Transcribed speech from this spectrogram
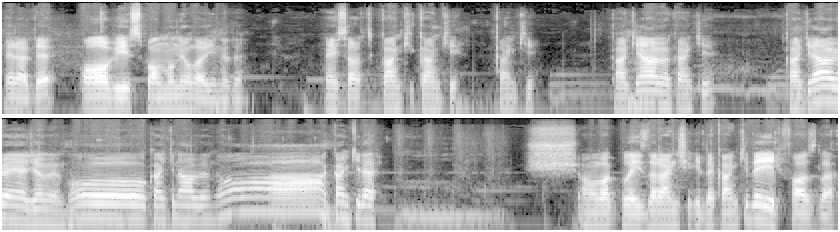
Herhalde. Abi spamlanıyorlar yine de. Neyse artık kanki kanki. Kanki. Kanki ne yapıyorsun kanki? Kanki ne yapıyorsun ya canım? Oo kanki ne yapıyorsun? Aa kankiler. Şş, ama bak Blaze'ler aynı şekilde kanki değil fazla.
